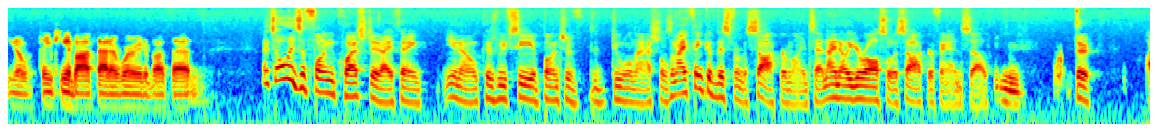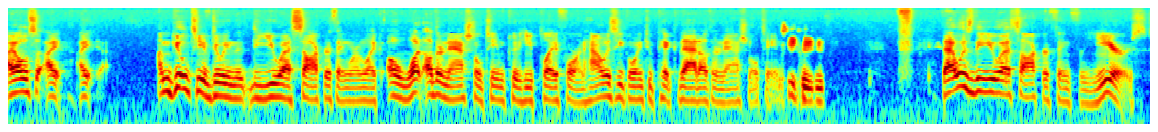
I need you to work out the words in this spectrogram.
you know, thinking about that or worried about that. It's always a fun question, I think, you know, because we see a bunch of the dual nationals, and I think of this from a soccer mindset. And I know you're also a soccer fan, so mm-hmm. there. I also I I I'm guilty of doing the, the U.S. soccer thing where I'm like, oh, what other national team could he play for, and how is he going to pick that other national team? that was the U.S. soccer thing for years.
